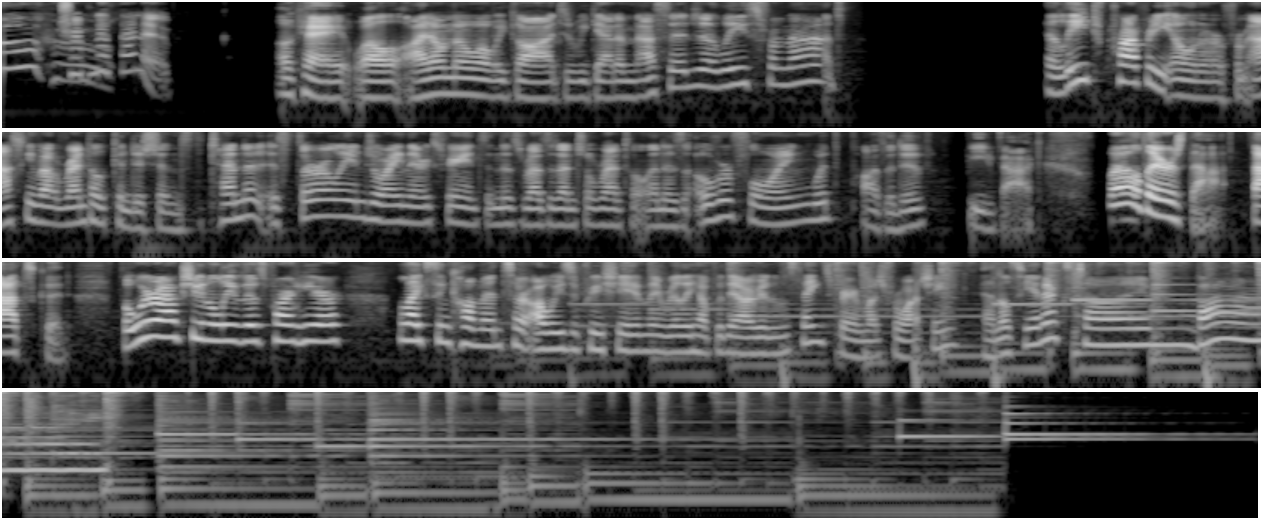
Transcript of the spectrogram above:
Okay, well, I don't know what we got. Did we get a message at least from that? Elite property owner from asking about rental conditions. The tenant is thoroughly enjoying their experience in this residential rental and is overflowing with positive feedback. Well, there's that. That's good. But we're actually going to leave this part here. Likes and comments are always appreciated and they really help with the algorithms. Thanks very much for watching, and I'll see you next time. Bye!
